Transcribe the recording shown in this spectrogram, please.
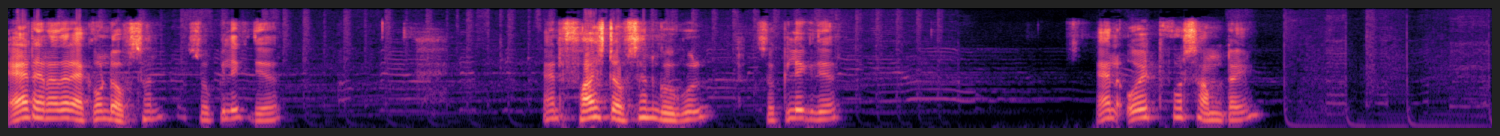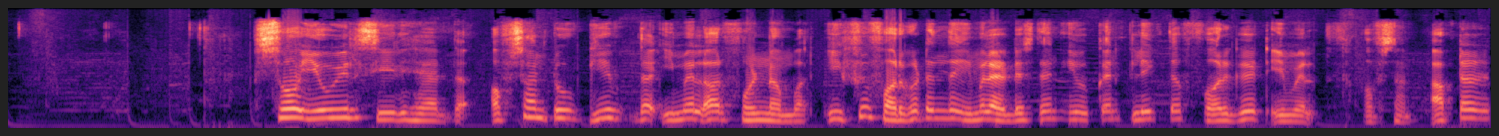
add another account option. So click there. And first option Google. So click there. And wait for some time. So you will see here the option to give the email or phone number. If you forgotten the email address then you can click the forget email option. After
